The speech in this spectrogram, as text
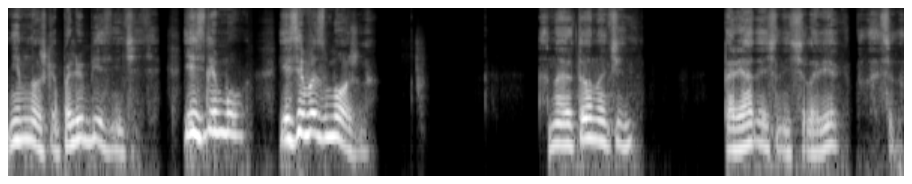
немножко полюбезничайте. Если, ему, если возможно. Она говорит, он очень порядочный человек, туда-сюда.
